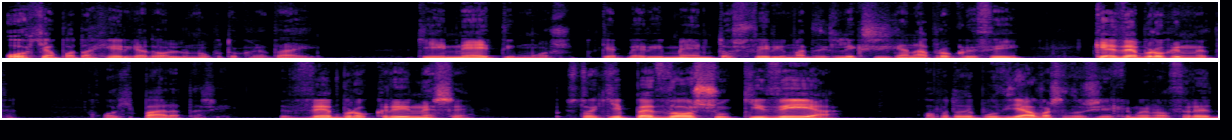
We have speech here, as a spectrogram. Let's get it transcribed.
Όχι από τα χέρια του αλλού που το κρατάει. Και είναι έτοιμος και περιμένει το σφύριγμα της λήξης για να προκριθεί. Και δεν προκρίνεται. Όχι παράταση. Δεν προκρίνεσαι. Στο γήπεδό σου, κηδεία. Από τότε που διάβασα το συγκεκριμένο thread,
